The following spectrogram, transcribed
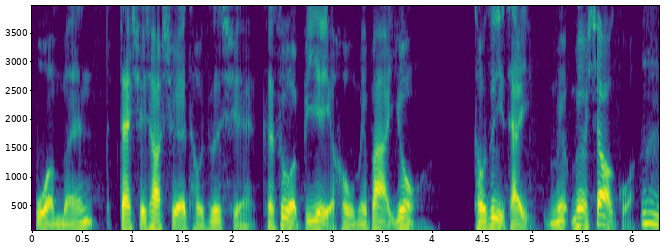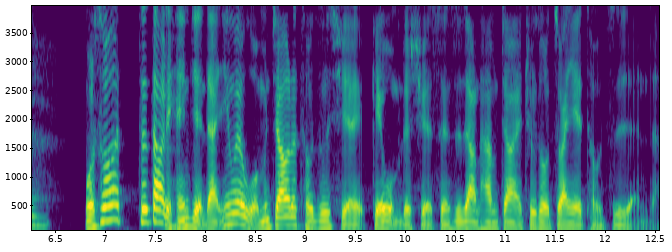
我们在学校学投资学，可是我毕业以后我没办法用投资理财，没有没有效果？嗯。我说这道理很简单，因为我们教的投资学给我们的学生是让他们将来去做专业投资人的，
